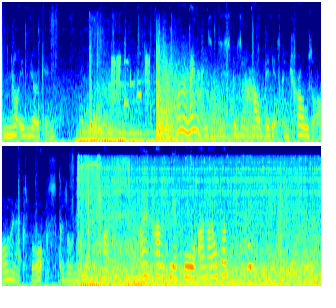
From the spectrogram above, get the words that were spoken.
I'm not even joking. One of the main reasons is because of how big its controls are on Xbox. Because obviously I didn't have a PS4 and I also hated PS4.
